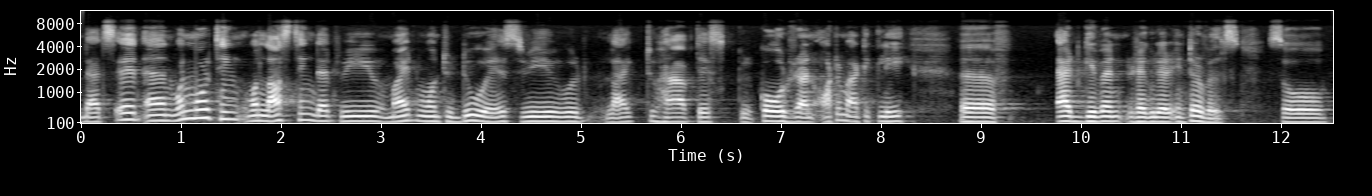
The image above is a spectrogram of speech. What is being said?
that's it. And one more thing one last thing that we might want to do is we would like to have this code run automatically uh, at given regular intervals. So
